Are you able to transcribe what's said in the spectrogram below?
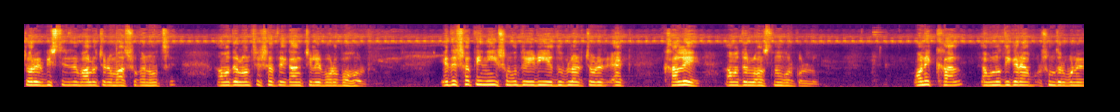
চরের বিস্তৃত বালু চরে মাছ শুকানো হচ্ছে। আমাদের লঞ্চের সাথে গাংচিলের বড় বহর। এদের সাথে নিয়ে সমুদ্র এড়িয়ে দুবলার চরের এক খালে আমাদের লঞ্চ নোঙর করল। অনেক খাল এবং নদীকেরা সুন্দরবনের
